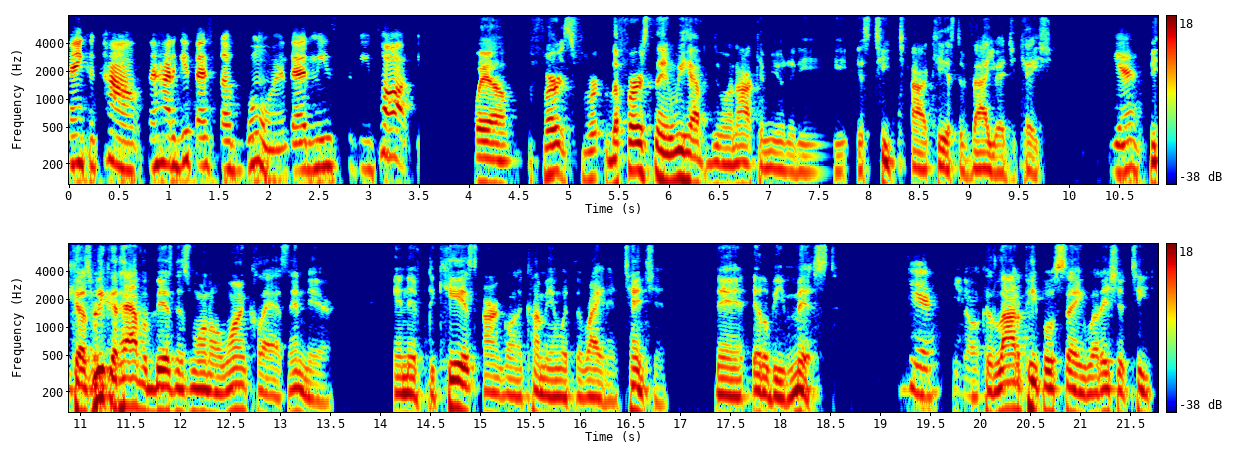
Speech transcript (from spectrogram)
bank accounts and how to get that stuff going. That needs to be taught. Well, first, the first thing we have to do in our community is teach our kids to value education. Yeah. Because we could have a business one on one class in there. And if the kids aren't going to come in with the right intention, then it'll be missed. Yeah. You know, because a lot of people say, well, they should teach,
